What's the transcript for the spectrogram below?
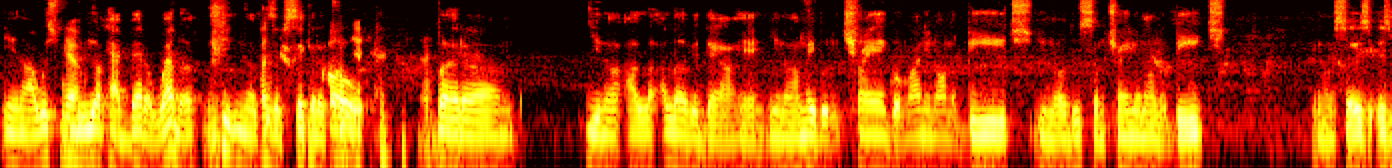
You know, I wish yeah. New York had better weather, you know, because I'm sick of the cold. but um, you know, I, lo- I love it down here. You know, I'm able to train, go running on the beach, you know, do some training on the beach. You know, so it's it's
